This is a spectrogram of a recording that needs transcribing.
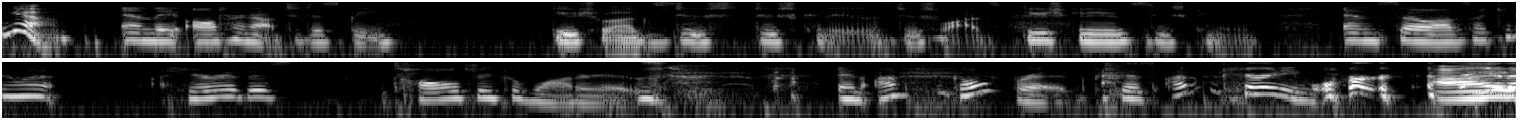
yeah. and they all turn out to just be Douchewads. douche douche canoes, douche wads, Douche canoes. douche canoes. And so I was like, you know what? Here this tall drink of water is. And I'm gonna go for it because I don't care anymore. I You know?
